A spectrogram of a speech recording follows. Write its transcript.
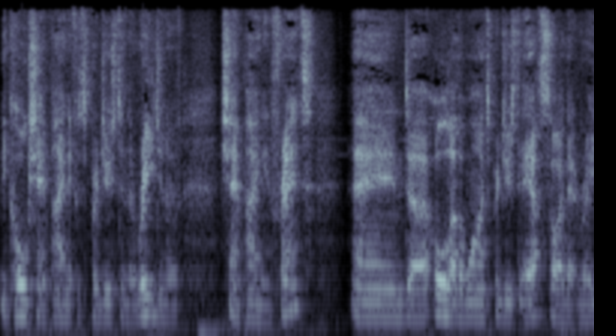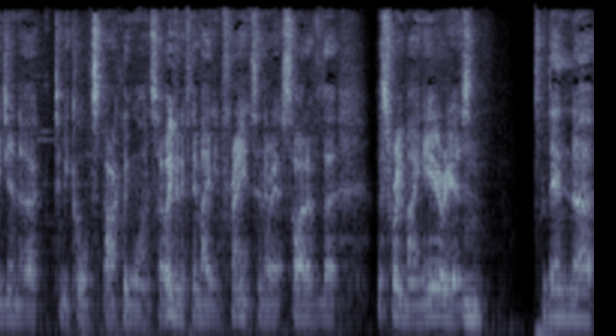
be called Champagne if it's produced in the region of Champagne in France. And uh, all other wines produced outside that region are to be called sparkling wines. So even if they're made in France and they're outside of the, the three main areas, then uh,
